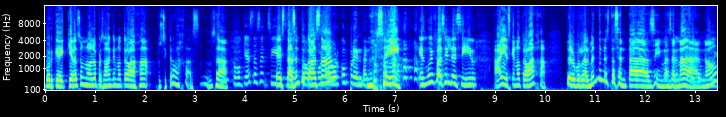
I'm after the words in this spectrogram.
Porque quieras o no, la persona que no trabaja, pues sí trabajas. O sea, como que ya estás en, sí, estás en tu casa. Por favor, comprendan. Sí, es muy fácil decir, ay, es que no trabaja. Pero pues realmente no estás sentada sin hacer nada, ¿no?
